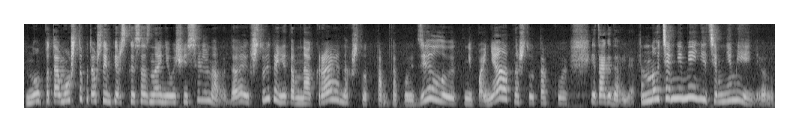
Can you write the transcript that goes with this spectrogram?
Ну, потому что, потому что имперское сознание очень сильно. Да? И что это они там на окраинах, что-то там такое делают, непонятно, что такое и так далее. Но, тем не менее, тем не менее,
